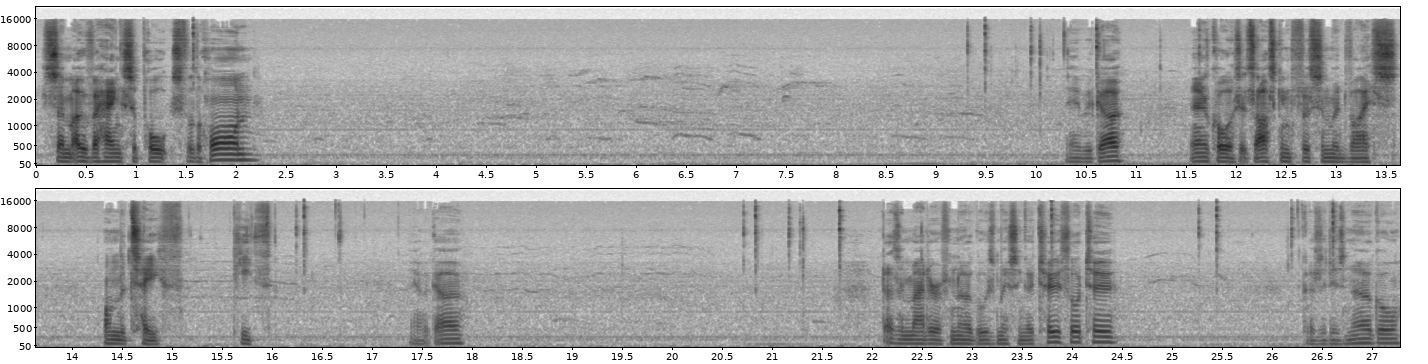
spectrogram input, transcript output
some overhang supports for the horn. There we go. And of course it's asking for some advice on the teeth. Teeth. There we go. Doesn't matter if Nurgle's missing a tooth or two. Because it is Nurgle.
